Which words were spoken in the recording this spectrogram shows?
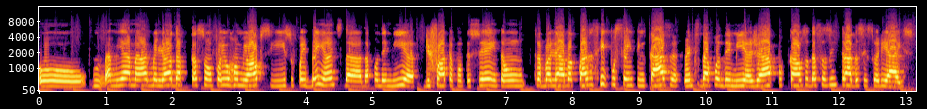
o, a minha melhor adaptação foi o home office e isso foi bem antes da, da pandemia de fato acontecer, então trabalhava quase 100% em casa antes da pandemia já por causa dessas entradas sensoriais.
